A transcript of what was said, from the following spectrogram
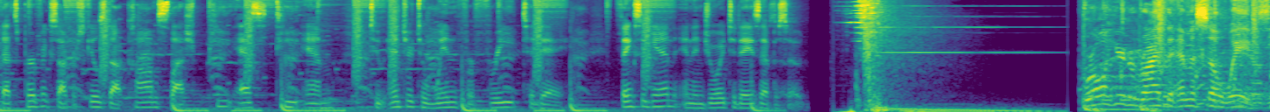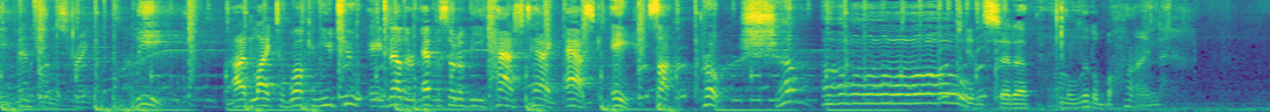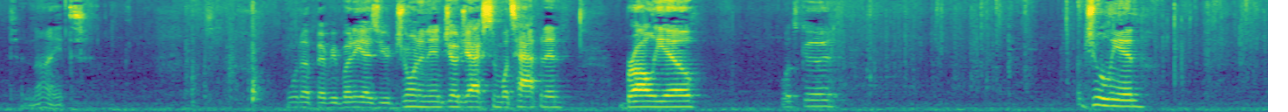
That's perfectsoccerskills.com slash PSTM to enter to win for free today. Thanks again and enjoy today's episode. We're all here to ride the MSL waves, the Mental Strength League. I'd like to welcome you to another episode of the hashtag Ask a Soccer Pro Show. Didn't set up. I'm a little behind tonight. What up, everybody? As you're joining in, Joe Jackson, what's happening? Braulio, what's good? Julian,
